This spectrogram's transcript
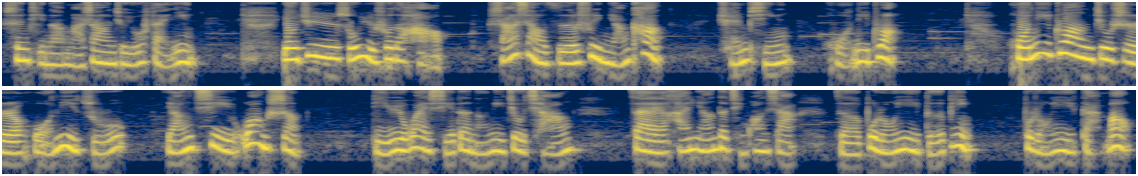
身体呢马上就有反应。有句俗语说得好：“傻小子睡凉炕，全凭。”火力壮，火力壮就是火力足，阳气旺盛，抵御外邪的能力就强。在寒凉的情况下，则不容易得病，不容易感冒。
